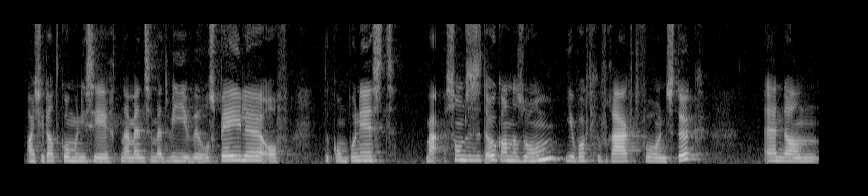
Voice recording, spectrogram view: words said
als je dat communiceert naar mensen met wie je wil spelen of de componist. Maar soms is het ook andersom. Je wordt gevraagd voor een stuk en dan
